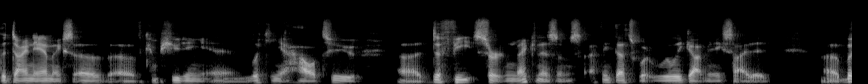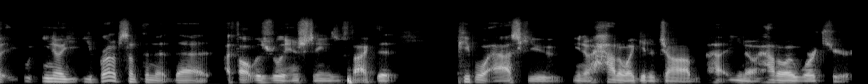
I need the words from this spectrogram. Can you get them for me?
the dynamics of, of computing and looking at how to uh, defeat certain mechanisms. I think that's what really got me excited. Uh, but you know, you brought up something that that I thought was really interesting is the fact that people ask you, you know, how do I get a job? How, you know, how do I work here?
